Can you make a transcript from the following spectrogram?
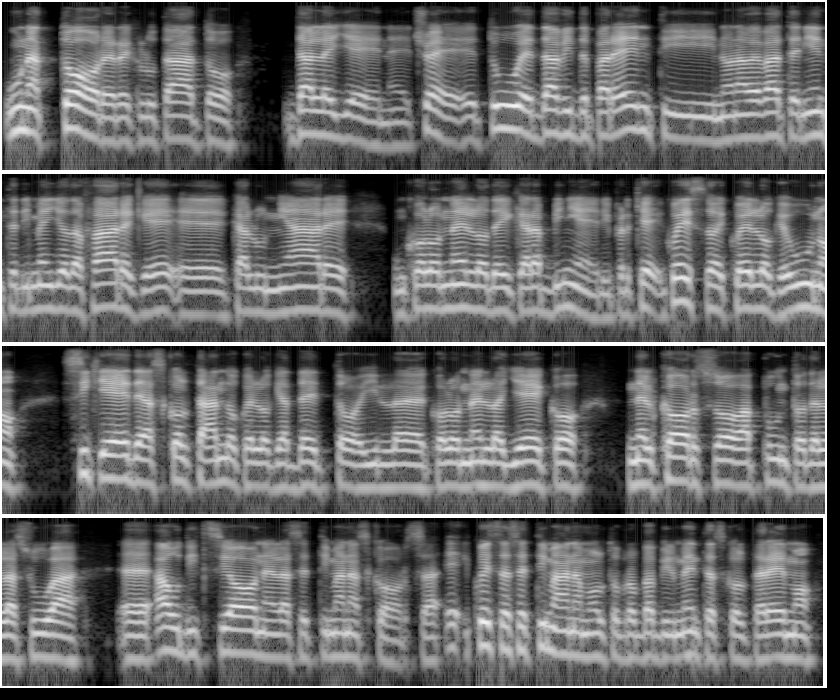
un attore reclutato dalle Iene, cioè tu e David Parenti non avevate niente di meglio da fare che eh, calunniare un colonnello dei carabinieri, perché questo è quello che uno si chiede ascoltando quello che ha detto il colonnello Aieco nel corso appunto della sua eh, audizione la settimana scorsa e questa settimana molto probabilmente ascolteremo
